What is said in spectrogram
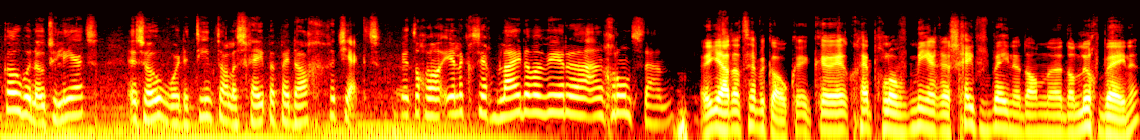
Kobe notuleert en zo worden tientallen schepen per dag gecheckt. Ik ben toch wel eerlijk gezegd blij dat we weer uh, aan grond staan. Ja, dat heb ik ook. Ik uh, heb geloof ik meer scheepsbenen dan, dan luchtbenen.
